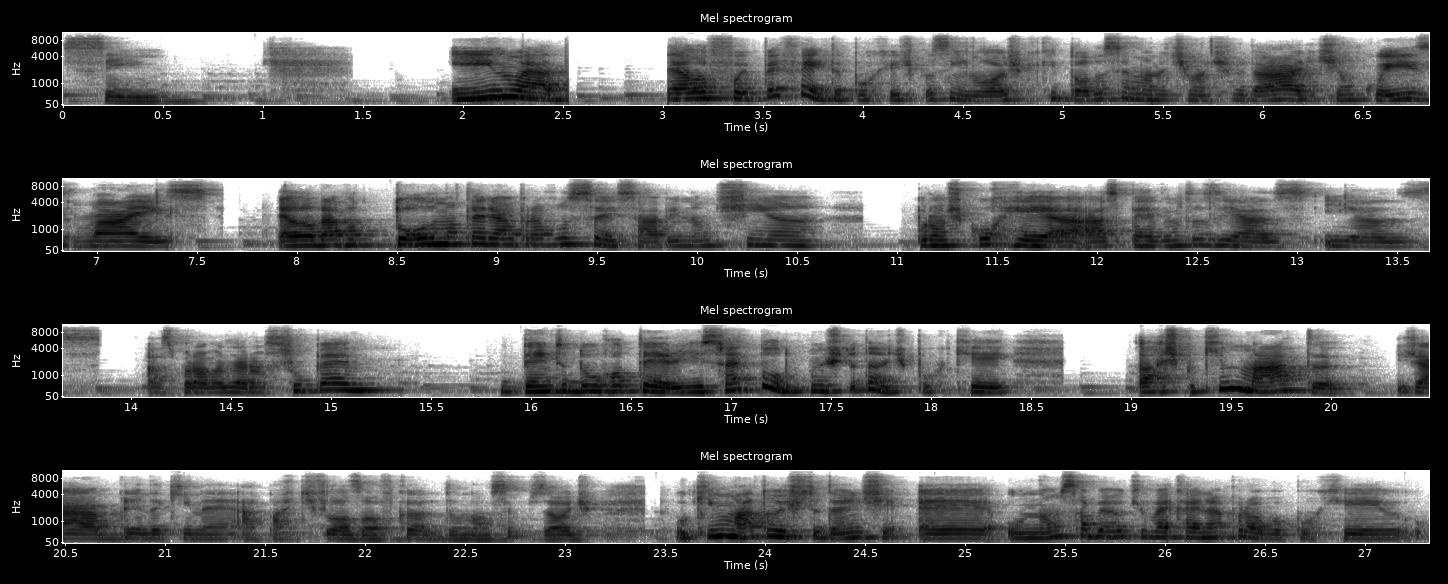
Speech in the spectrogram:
Sim. E no EAD ela foi perfeita, porque, tipo assim, lógico que toda semana tinha uma atividade, tinha um quiz, mas ela dava todo o material para você, sabe? Não tinha por onde correr. As perguntas e as, e as, as provas eram super dentro do roteiro. E isso é tudo um estudante, porque eu acho que o que mata já abrindo aqui, né, a parte filosófica do nosso episódio, o que mata o estudante é o não saber o que vai cair na prova, porque o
